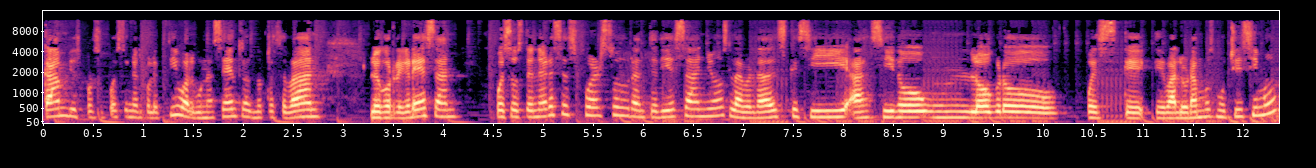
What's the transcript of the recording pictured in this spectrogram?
cambios, por supuesto, en el colectivo, algunas entran, otras se van, luego regresan. Pues sostener ese esfuerzo durante 10 años, la verdad es que sí ha sido un logro pues que valoramos muchísimo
